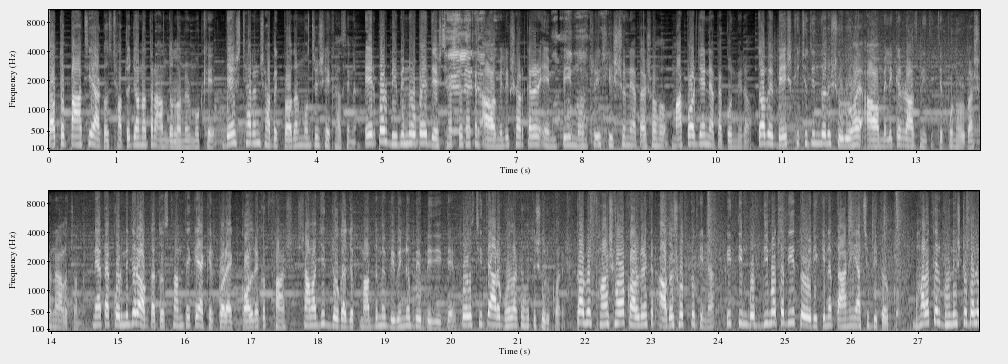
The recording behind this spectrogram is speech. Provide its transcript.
গত পাঁচই আগস্ট ছাত্র জনতার আন্দোলনের মুখে দেশ ছাড়েন সাবেক প্রধানমন্ত্রী শেখ হাসিনা। এরপর বিভিন্ন উপায়ে দেশ ছাড়তে থাকেন আওয়ামী লীগ সরকারের এমপি মন্ত্রী শীর্ষ নেতা সহ মাঠ পর্যায়ের নেতাকর্মীরাও তবে বেশ কিছুদিন ধরে শুরু হয় আওয়ামী লীগের রাজনীতিতে পুনর্বাসনের আলোচনা। নেতা কর্মীদের অজ্ঞাত স্থান থেকে একের পর এক কল রেকর্ড ফাঁস সামাজিক যোগাযোগ মাধ্যমে বিভিন্ন বিবৃতিতে পরিস্থিতি আরও ঘোলাটে হতে শুরু করে। তবে ফাঁস হওয়া কল রেকর্ড আদৌ সত্য কিনা কৃত্রিম বুদ্ধিমত্তা দিয়ে তৈরি কিনা তা নিয়ে আছে বিতর্ক। ভারতের ঘনিষ্ঠ বলে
